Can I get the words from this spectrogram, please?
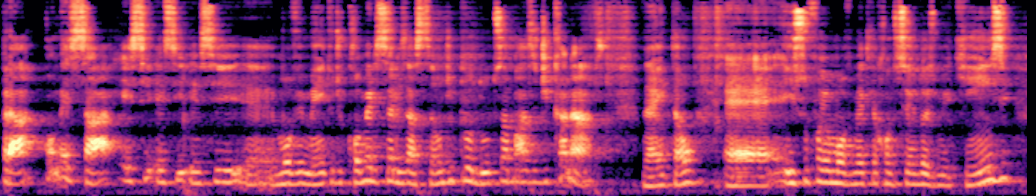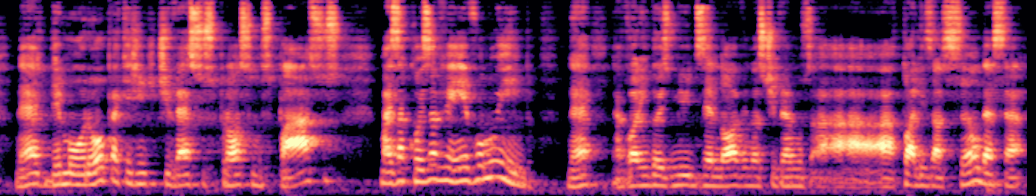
para começar esse, esse, esse é, movimento de comercialização de produtos à base de cannabis. Né? Então, é, isso foi um movimento que aconteceu em 2015, né? demorou para que a gente tivesse os próximos passos, mas a coisa vem evoluindo. Né? Agora, em 2019, nós tivemos a, a atualização dessa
